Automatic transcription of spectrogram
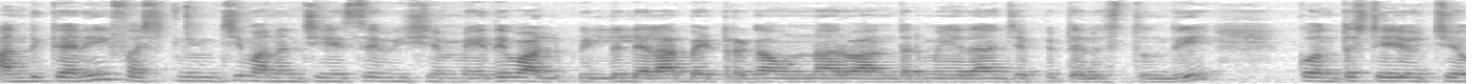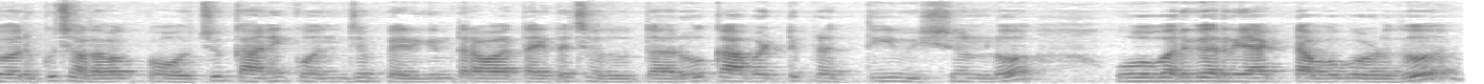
అందుకని ఫస్ట్ నుంచి మనం చేసే విషయం మీదే వాళ్ళు పిల్లలు ఎలా బెటర్గా ఉన్నారో అందరి మీద అని చెప్పి తెలుస్తుంది. కొంత స్టేజ్ వచ్చే వరకు చదవకపోవచ్చు కానీ కొంచెం పెరిగిన తర్వాత అయితే చదువుతారు. కాబట్టి ప్రతి విషయంలో ఓవర్గా రియాక్ట్ అవ్వకూడదు.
